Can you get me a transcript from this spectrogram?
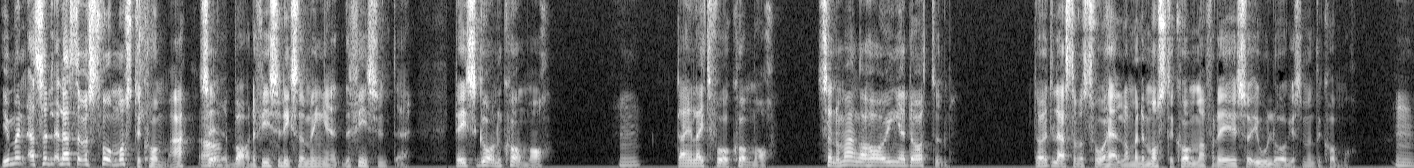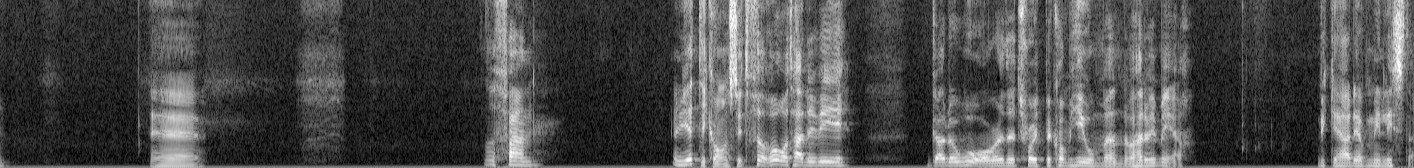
Jo men alltså Last of Us 2 måste komma. Så Ja. är det bara. Det finns ju liksom ingen... Det finns ju inte. Days Gone kommer. Mm. Dying Light 2 kommer. Sen de andra har ju inga datum. Det har inte Last of Us 2 heller men det måste komma för det är ju så ologiskt som det inte kommer. Mm. Eh... Vad fan? Det är jättekonstigt. Förra året hade vi God of War, Detroit Become Human. Vad hade vi mer? Vilka hade jag på min lista?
